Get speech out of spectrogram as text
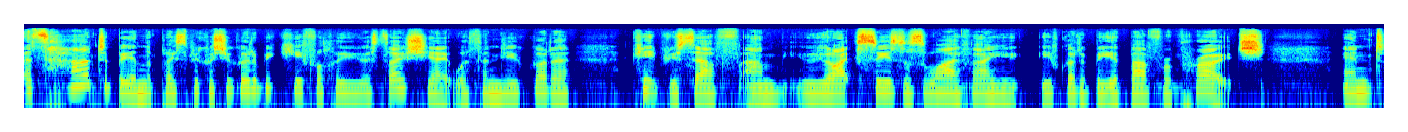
it's hard to be in the police because you've got to be careful who you associate with, and you've got to keep yourself. Um, you're like Caesar's wife, are you? You've got to be above reproach. And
